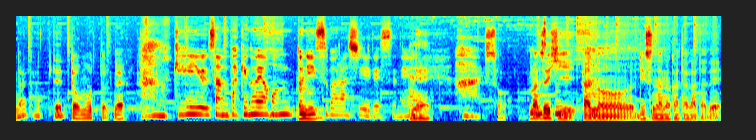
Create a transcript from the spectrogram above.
たな買ってって思っとるねあの慶友さんの竹の絵は本当に素晴らしいですね。ねはい。そうまあ、ぜひ、あのリスナーの方々で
